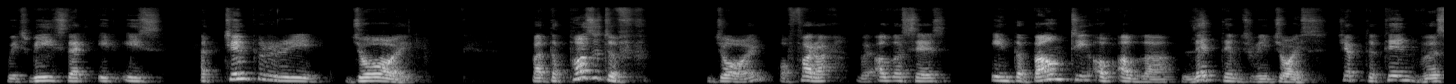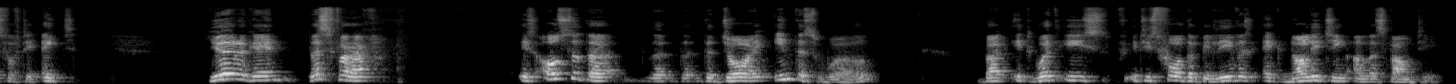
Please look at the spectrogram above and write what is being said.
which means that it is a temporary joy. But the positive joy or farah, where Allah says, in the bounty of Allah, let them rejoice. Chapter 10, verse 58. Here again, this farah is also the, the, the, the joy in this world, but it, what is, it is for the believers acknowledging Allah's bounty.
